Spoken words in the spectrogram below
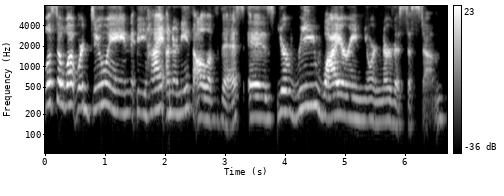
Well, so what we're doing behind underneath all of this is you're rewiring your nervous system.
